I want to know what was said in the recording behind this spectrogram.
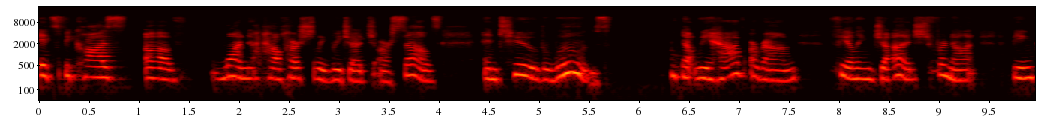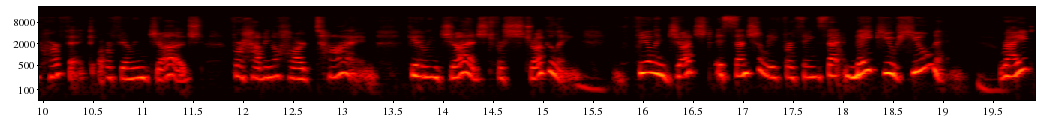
it's because of one, how harshly we judge ourselves, and two, the wounds that we have around feeling judged for not being perfect or feeling judged for having a hard time, feeling judged for struggling, feeling judged essentially for things that make you human, right?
